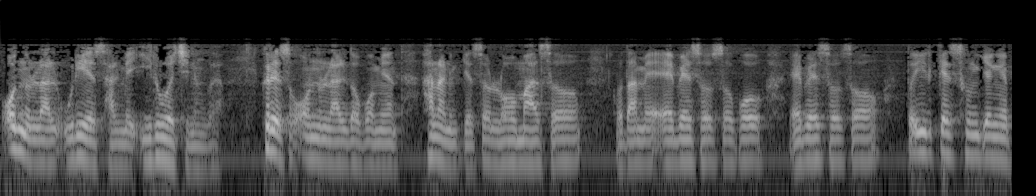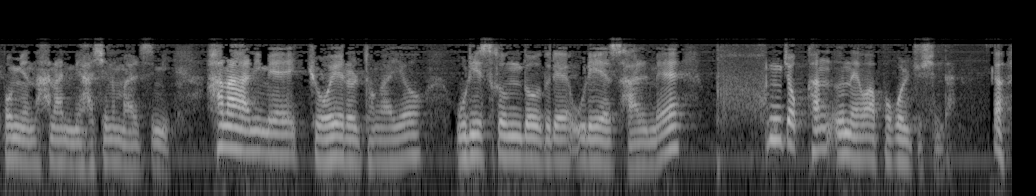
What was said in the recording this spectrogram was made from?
오늘날 우리의 삶에 이루어지는 거예요. 그래서 오늘날도 보면 하나님께서 로마서 그다음에 에베소서 에베소서 또 이렇게 성경에 보면 하나님이 하시는 말씀이 하나님의 교회를 통하여 우리 성도들의 우리의 삶에 풍족한 은혜와 복을 주신다. 그러니까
